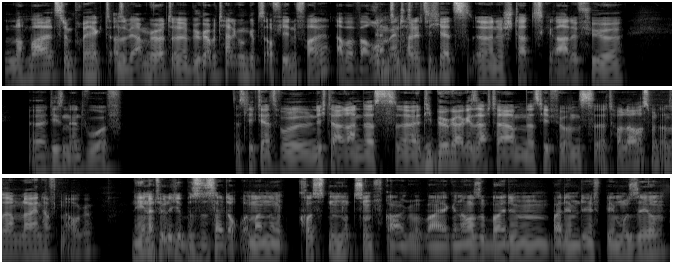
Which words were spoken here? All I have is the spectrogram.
Nochmal zu dem Projekt. Also wir haben gehört, äh, Bürgerbeteiligung gibt es auf jeden Fall. Aber warum Ganz entscheidet sich jetzt äh, eine Stadt gerade für äh, diesen Entwurf? Das liegt ja jetzt wohl nicht daran, dass äh, die Bürger gesagt haben, das sieht für uns äh, toll aus mit unserem laienhaften Auge. Nee, natürlich, aber es ist halt auch immer eine Kosten-Nutzen-Frage. War ja genauso bei dem, bei dem DFB-Museum.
